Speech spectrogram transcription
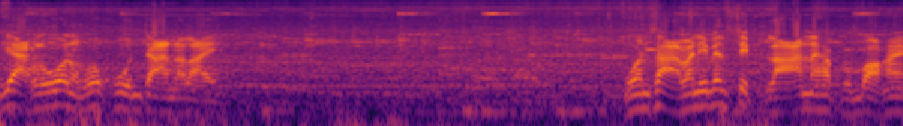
ผมอยากรู้ว่าหลวงพ่อคูณจานอะไรมวลสารวันนี้เป็นสิบล้านนะครับ ผมบอกให้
